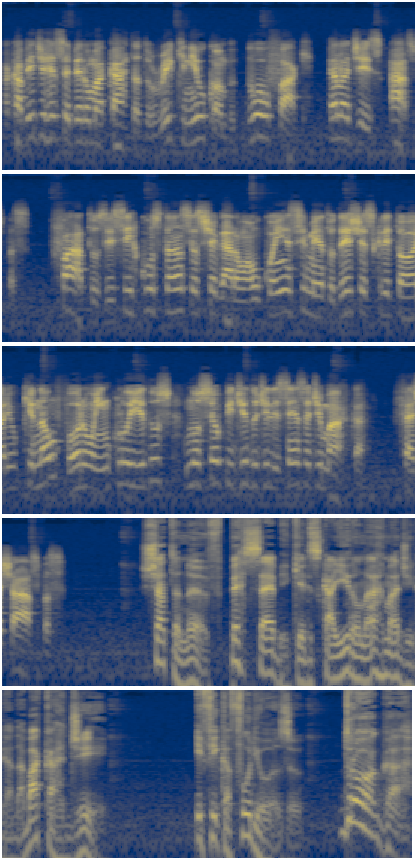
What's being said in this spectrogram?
Acabei de receber uma carta do Rick Newcomb, do OFAC. Ela diz, aspas, fatos e circunstâncias chegaram ao conhecimento deste escritório que não foram incluídos no seu pedido de licença de marca. Fecha aspas. Chateauneuf percebe que eles caíram na armadilha da Bacardi e fica furioso. Droga!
